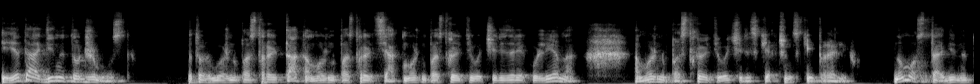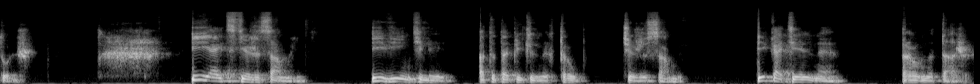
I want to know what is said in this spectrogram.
И это один и тот же мост, который можно построить так, а можно построить сяк. Можно построить его через реку Лена, а можно построить его через Керченский пролив. Но мост-то один и тот же. И яйца те же самые. И вентили от отопительных труб те же самые. И котельная ровно та же.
